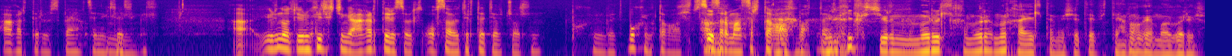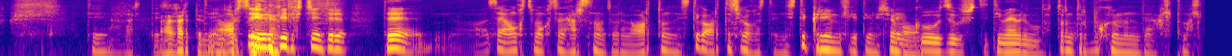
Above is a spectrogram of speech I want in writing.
Агаар дээр бас байнга цэнгэлээл ингээл. А ер нь бол ерөнхийлөгч ингээ агаар дээрээс уусаа удирдах явж болно. Бүх ингээд бүх юмтайгаа бол сансар мансартайгаа холбоотой. Ерөнхийлөгч ер нь мөрөлх мөр мөр хайлтаа юм шүү те. Бид хамаагүй мөгөр. Тийм. Агаар дээр. Агаар тэр. Тийм. Оросын ерөнхийлөгчийн тэр тэ сая онгоц монгоцыг харсан уу зүгээр ингээ ордон нэстэг ордон шиг байгаа сте нэстэг кремл гэдэг нэртэй Тийм үү? Гүү зүг шүү дээ. Тийм амир юм уу? дотор нь тэр бүх юм нь алт малт.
